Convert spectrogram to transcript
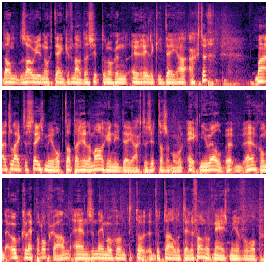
Dan zou je nog denken van nou, daar zit er nog een, een redelijk idee achter. Maar het lijkt er steeds meer op dat er helemaal geen idee achter zit. Dat ze maar gewoon echt niet wel. eh, gewoon de oogkleppen opgaan. En ze nemen gewoon to- de totale telefoon ook niet eens meer voorop.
